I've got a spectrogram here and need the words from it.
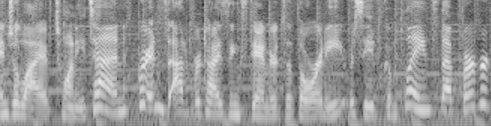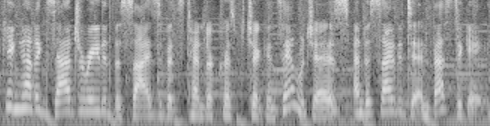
In July of 2010, Britain's Advertising Standards Authority received complaints that Burger King had exaggerated the size of its tender crisp chicken sandwiches and decided to investigate.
